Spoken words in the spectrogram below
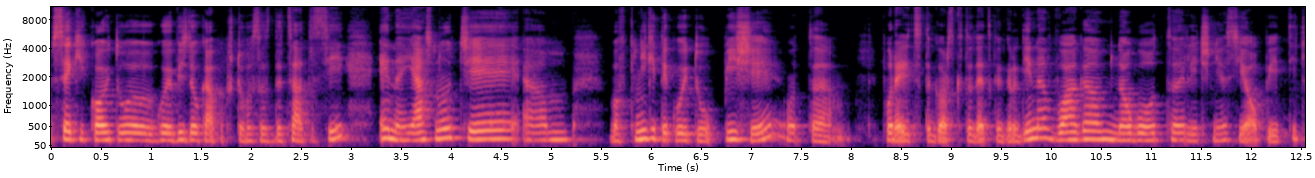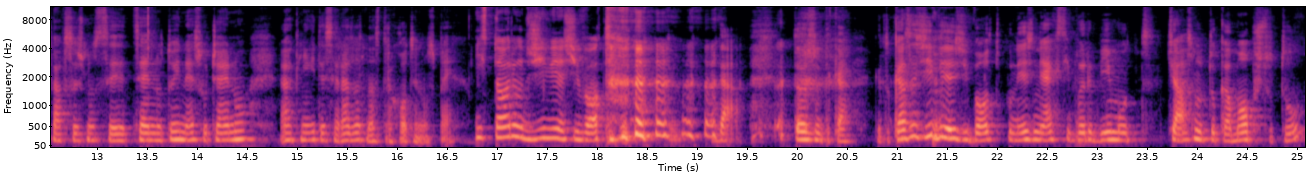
Всеки, който го е виждал как общува с децата си, е наясно, че в книгите, които пише от поредицата Горската детска градина, влага много от личния си опит. И това всъщност е ценното и не случайно а, книгите се радват на страхотен успех. История от живия живот. да, точно така. Като каза живия живот, понеже някакси вървим от частното към общото,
